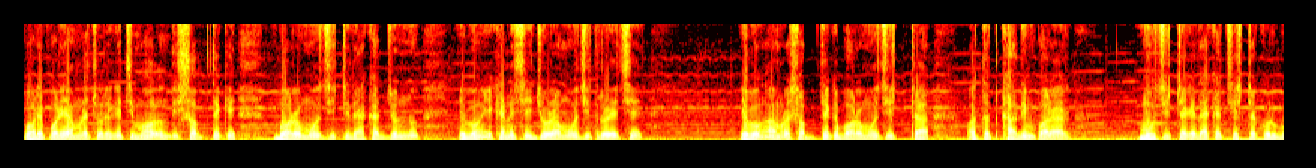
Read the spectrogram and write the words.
পরে পরে আমরা চলে গেছি মহলন্দির সব থেকে বড় মসজিদটি দেখার জন্য। এবং এখানে সেই জোড়া মসজিদ রয়েছে এবং আমরা সব থেকে বড় মসজিদটা অর্থাৎ খাদিমপাড়ার মসজিদটাকে দেখার চেষ্টা করব।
